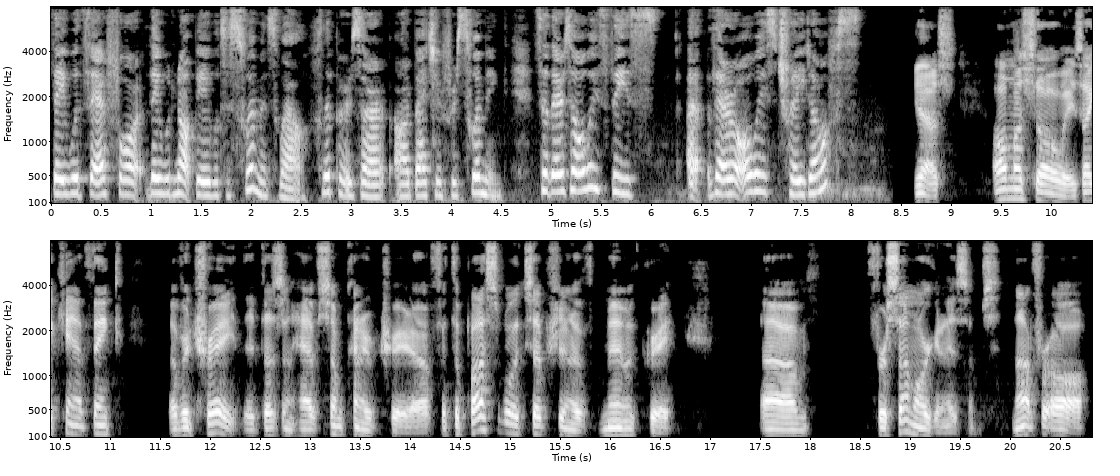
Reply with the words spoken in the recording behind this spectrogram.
they would therefore they would not be able to swim as well. Flippers are are better for swimming. So there's always these. Uh, there are always trade offs. Yes, almost always. I can't think of a trait that doesn't have some kind of trade off, with the possible exception of mimicry um, for some organisms, not for all.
